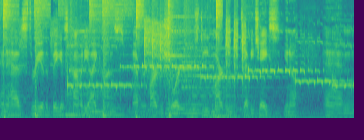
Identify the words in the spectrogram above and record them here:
and it has three of the biggest comedy icons ever Martin Short, Steve Martin, Chevy Chase, you know? And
